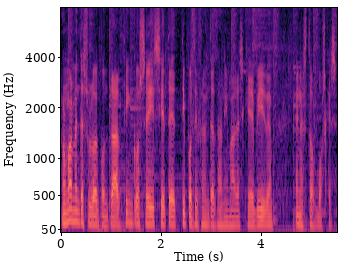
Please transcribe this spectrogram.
Normalmente suelo encontrar 5, 6, 7 tipos diferentes de animales que viven en estos bosques.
